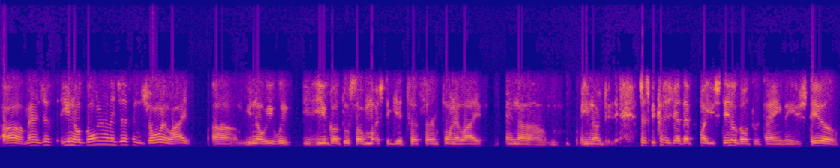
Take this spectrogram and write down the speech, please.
Oh man, just you know, going out and just enjoying life. Um, you know, we, we you go through so much to get to a certain point in life, and um, you know, just because you're at that point, you still go through things, and you still,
